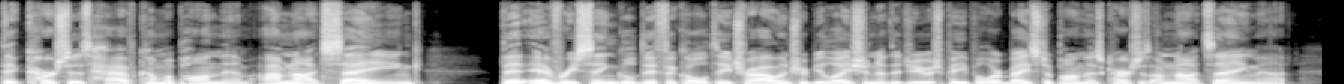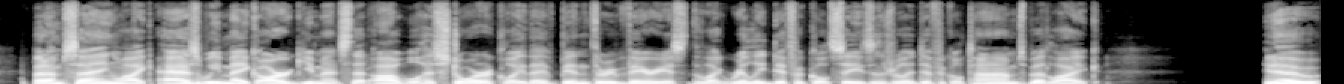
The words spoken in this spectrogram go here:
that curses have come upon them. I'm not saying that every single difficulty, trial, and tribulation of the Jewish people are based upon those curses. I'm not saying that. But I'm saying like as we make arguments that oh well historically they've been through various like really difficult seasons, really difficult times, but like you know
